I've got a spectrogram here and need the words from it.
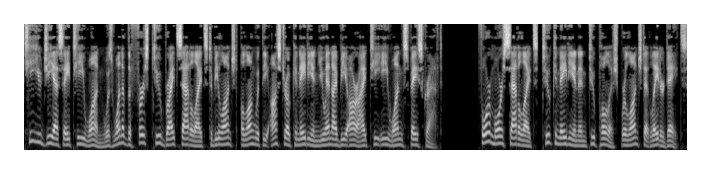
TUGSAT-1 was one of the first two bright satellites to be launched, along with the Austro-Canadian UNIBRITE-1 spacecraft. Four more satellites, two Canadian and two Polish, were launched at later dates.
